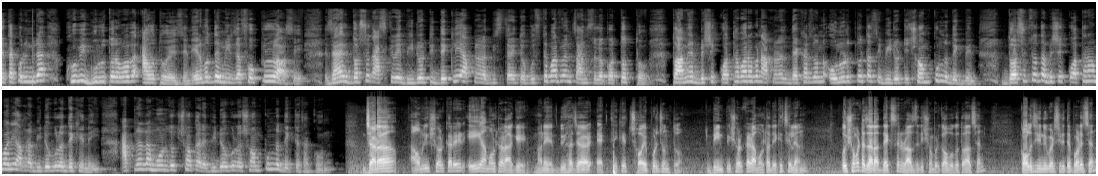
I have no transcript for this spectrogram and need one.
নেতাকর্মীরা খুবই গুরুতরভাবে আহত হয়েছেন। এর মধ্যে মির্জা ফখরুলও আছে। যাই হোক, দর্শক, আজকের এই ভিডিওটি দেখলেই আপনারা বিস্তারিত বুঝতে পারবেন চাঞ্চল্যকর তথ্য। তো আমি আর বেশি কথা বাড়াবো না, আপনাদের দেখার জন্য অনুরোধ করতেছি ভিডিওটি সম্পূর্ণ দেখবেন। দর্শক, শ্রোতা, বেশি কথা না বাড়িয়ে আমরা ভিডিওগুলো দেখে নেই। আপনারা মনোযোগ সহকারে ভিডিওগুলো সম্পূর্ণ দেখতে থাকুন। যারা আওয়ামী লীগ সরকারের এই আমলটার আগে মানে দুই থেকে ছয় পর্যন্ত বিএনপি সরকার আমলটা দেখেছিলেন, ওই সময়টা যারা দেখছেন, রাজনীতি সম্পর্কে অবগত আছেন, কলেজ, ইউনিভার্সিটিতে পড়েছেন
